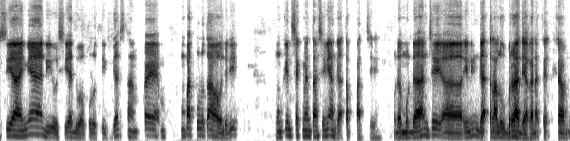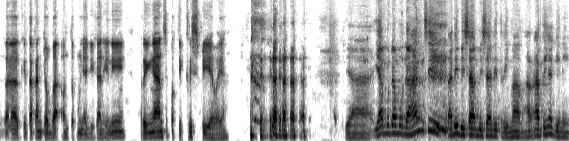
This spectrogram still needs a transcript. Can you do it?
usianya di usia 23 sampai 40 tahun. Jadi mungkin segmentasinya agak tepat sih. Mudah-mudahan sih uh, ini nggak terlalu berat ya karena kita, uh, kita kan coba untuk menyajikan ini ringan seperti crispy ya Pak ya. ya, ya mudah-mudahan sih tadi bisa bisa diterima. Artinya gini,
